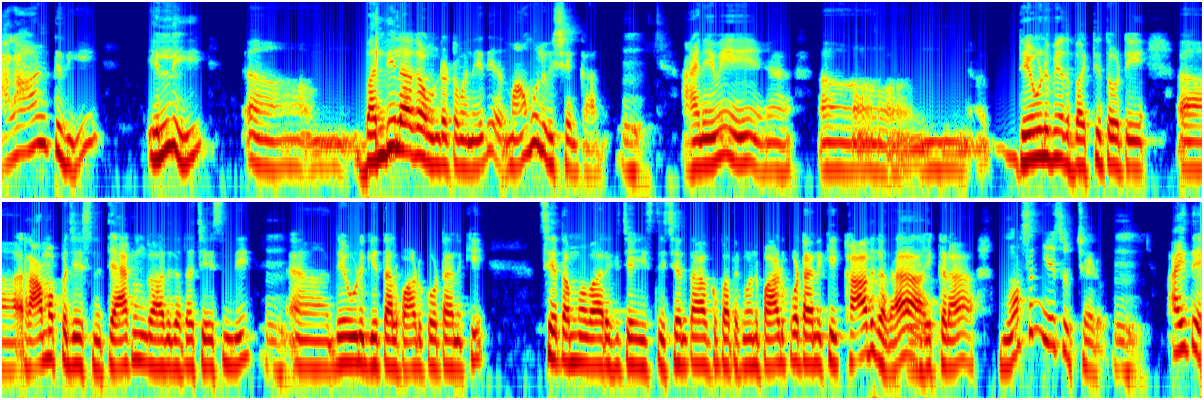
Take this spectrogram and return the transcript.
అలాంటిది వెళ్ళి బందీలాగా ఉండటం అనేది మామూలు విషయం కాదు. ఆయనేమి దేవుడి మీద భక్తితోటి రామప్ప చేసిన త్యాగం కాదు కదా చేసింది. దేవుడి గీతాలు పాడుకోవటానికి సీతమ్మ వారికి చేయిస్తే చింతాకు పథకం అని పాడుకోవటానికి కాదు కదా ఇక్కడ. మోసం చేసి వచ్చాడు. అయితే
